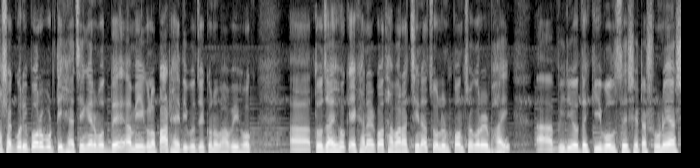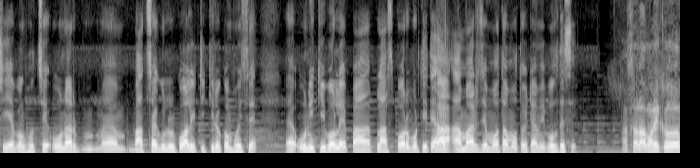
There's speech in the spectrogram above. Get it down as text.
আশা করি পরবর্তী হ্যাচিংয়ের মধ্যে আমি এগুলো পাঠিয়ে দিব যে কোনোভাবেই হোক। তো যাই হোক, এখানের কথা বাড়াচ্ছি না, চলুন পঞ্চগড়ের ভাই ভিডিওতে কি বলছে সেটা শুনে আসি এবং হচ্ছে ওনার বাচ্চাগুলোর কোয়ালিটি কীরকম হয়েছে উনি কি বলে প্লাস পরবর্তীতে আমার যে মতামত ওইটা আমি বলতেছি। আসসালামু আলাইকুম।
